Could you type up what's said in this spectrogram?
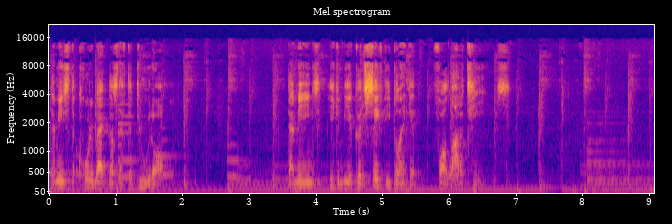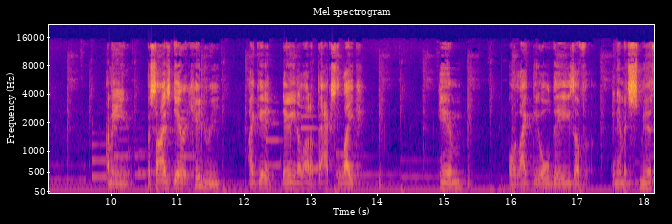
That means that the quarterback doesn't have to do it all. That means he can be a good safety blanket for a lot of teams. I mean, besides Derrick Henry, I get it. There ain't a lot of backs like him or like the old days of an Emmitt Smith,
